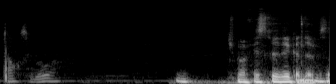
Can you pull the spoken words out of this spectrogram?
temps, c'est beau. hein. Tu m'as fait stresser quand même ça.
